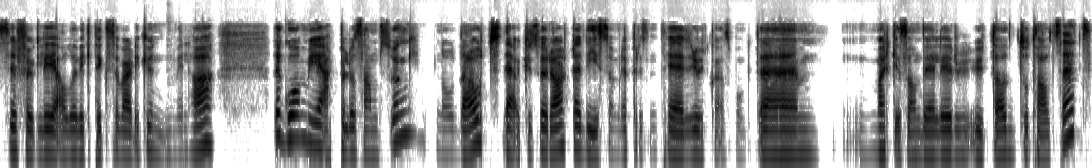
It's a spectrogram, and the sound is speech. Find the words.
selvfølgelig aller viktigste, hva er det kunden vil ha. Det går mye Apple og Samsung, no doubt. Det er jo ikke så rart. Det er de som representerer utgangspunktet markedsandeler utad totalt sett.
